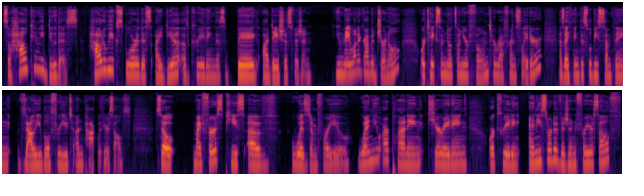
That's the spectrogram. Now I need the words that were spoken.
So, how can we do this? How do we explore this idea of creating this big, audacious vision? You may want to grab a journal or take some notes on your phone to reference later, as I think this will be something valuable for you to unpack with yourself. So, my first piece of wisdom for you when you are planning, curating, or creating any sort of vision for yourself,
